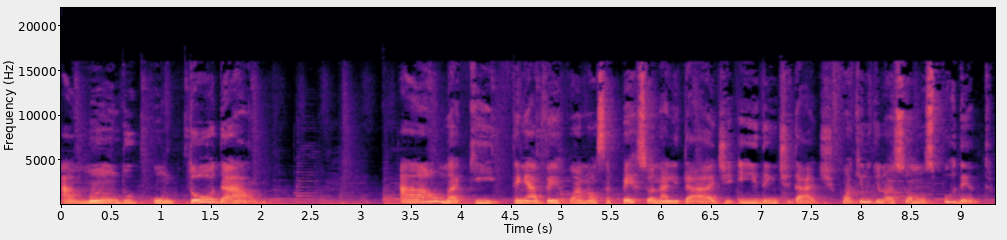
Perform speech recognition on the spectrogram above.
Amando com toda a alma. A alma aqui tem a ver com a nossa personalidade e identidade, com aquilo que nós somos por dentro.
